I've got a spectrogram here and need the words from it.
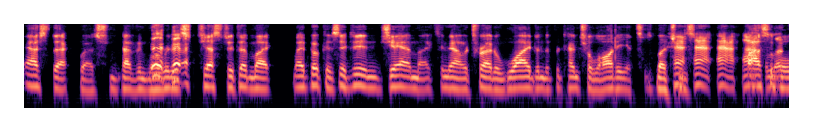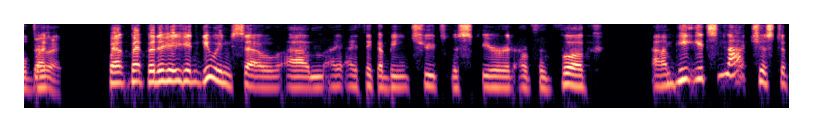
asked that question, having already suggested that my, my book is a didn't jam. I can now try to widen the potential audience as much as possible. but, but, but, but in doing so, um, I, I, think I'm being true to the spirit of the book. Um, it's not just a,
